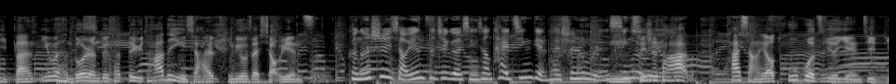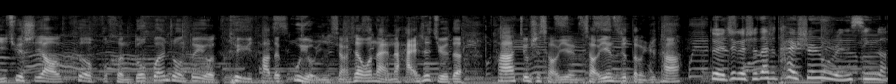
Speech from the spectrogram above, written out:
一般，因为很多人对他对于他的印象还是停留在小燕子。可能是小燕子这个形象太经典、太深入人心嗯，了。其实这个她她想要突破自己的演技，的确是要克服很多观众对有对于他的固有印象。像我奶奶还是觉得他就是小燕子，小燕子就等于他。对这个实在是太深入人心了。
